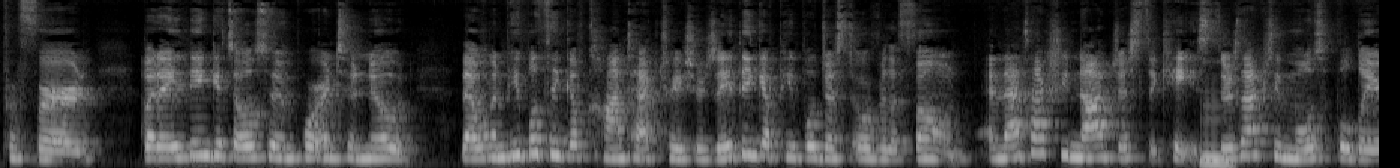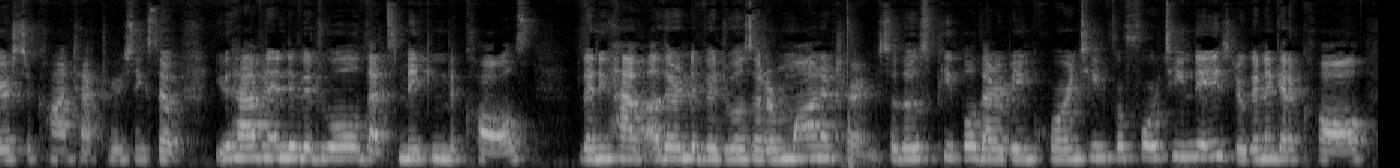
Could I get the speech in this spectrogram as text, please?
preferred. But I think it's also important to note that when people think of contact tracers, they think of people just over the phone. And that's actually not just the case. Mm. There's actually multiple layers to contact tracing. So you have an individual that's making the calls, then you have other individuals that are monitoring. So those people that are being quarantined for 14 days, you're going to get a call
